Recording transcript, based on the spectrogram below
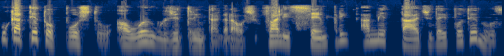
o cateto oposto ao ângulo de 30 graus vale sempre a metade da hipotenusa.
